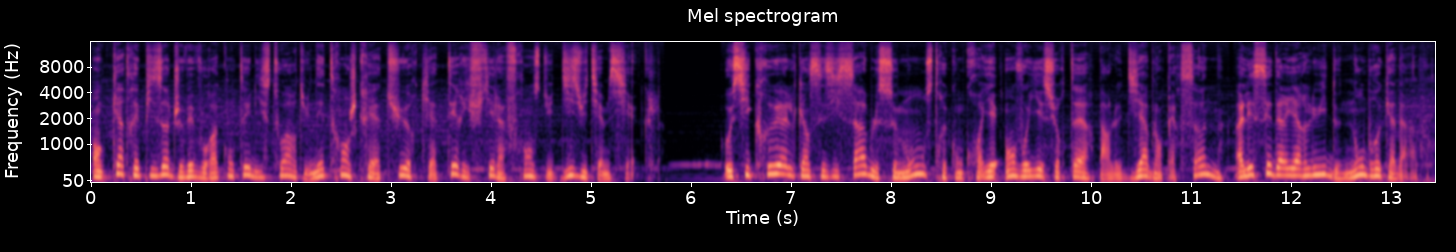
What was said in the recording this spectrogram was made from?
En quatre épisodes, je vais vous raconter l'histoire d'une étrange créature qui a terrifié la France du XVIIIe siècle. Aussi cruel qu'insaisissable, ce monstre qu'on croyait envoyé sur Terre par le diable en personne a laissé derrière lui de nombreux cadavres.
